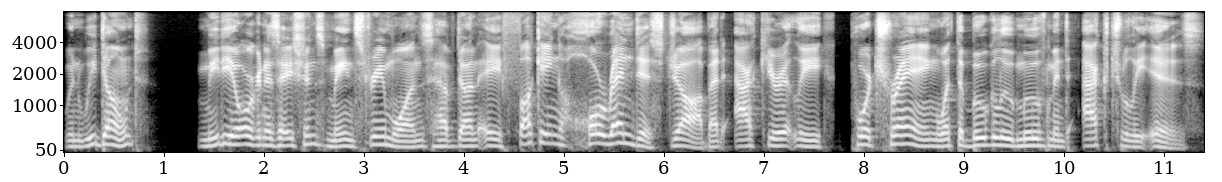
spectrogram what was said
When we don't, media organizations, mainstream ones, have done a fucking horrendous job at accurately portraying what the Boogaloo movement actually is.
